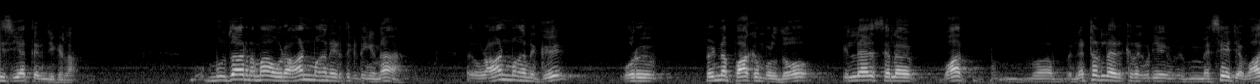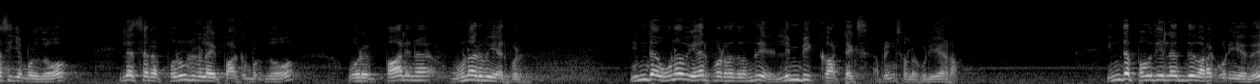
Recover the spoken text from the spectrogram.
ஈஸியாக தெரிஞ்சுக்கலாம். உதாரணமாக ஒரு ஆண்மகனை எடுத்துக்கிட்டிங்கன்னா ஒரு ஆண்மகனுக்கு ஒரு பெண்ணை பார்க்கும் பொழுதோ இல்லை சில வா லெட்டரில் இருக்கக்கூடிய மெசேஜை வாசிக்கும் பொழுதோ இல்லை சில பொருள்களை பார்க்கும் பொழுதோ ஒரு பாலின உணர்வு ஏற்படுது. இந்த உணவு ஏற்படுறது வந்து லிம்பிக் கார்டெக்ஸ் அப்படின்னு சொல்லக்கூடிய இடம். இந்த பகுதியிலேருந்து வரக்கூடியது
